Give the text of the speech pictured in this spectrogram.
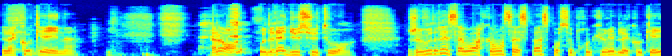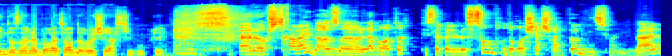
la cocaïne. Alors, Audrey Dussutour, je voudrais savoir comment ça se passe pour se procurer de la cocaïne dans un laboratoire de recherche, s'il vous plaît. Alors, je travaille dans un laboratoire qui s'appelle le Centre de recherche sur la cognition animale.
